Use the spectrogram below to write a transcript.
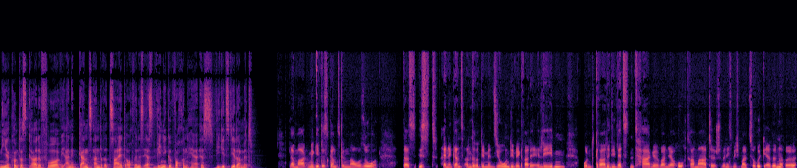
Mir kommt das gerade vor wie eine ganz andere Zeit, auch wenn es erst wenige Wochen her ist. Wie geht's dir damit? Ja, Marc, mir geht es ganz genauso. Das ist eine ganz andere Dimension, die wir gerade erleben. Und gerade die letzten Tage waren ja hochdramatisch. Wenn ich mich mal zurückerinnere,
